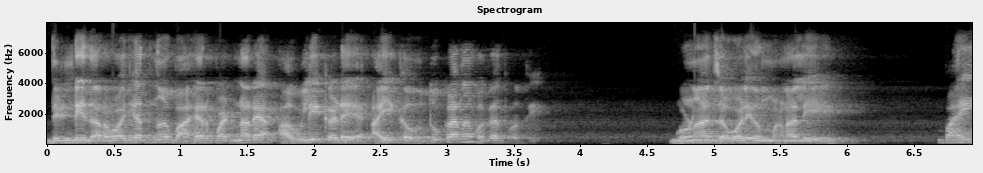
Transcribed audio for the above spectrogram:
दिंडी दरवाज्यातनं बाहेर पडणाऱ्या आवलीकडे आई कौतुकानं बघत होती. गुणा जवळ येऊन म्हणाली बाई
